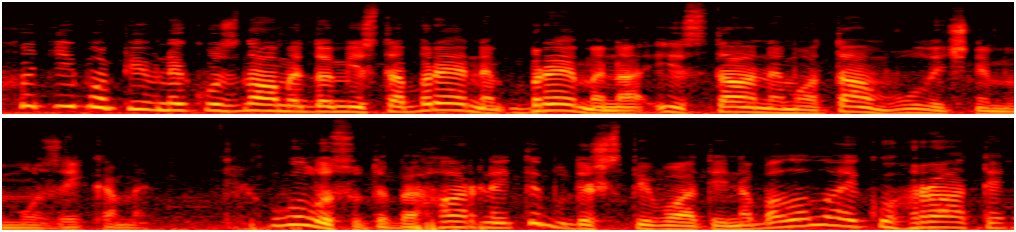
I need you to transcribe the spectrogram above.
Ходімо, півнику, з нами до міста Бремена і станемо там вуличними музиками. Голос у тебе гарний, ти будеш співати і на балалайку грати.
